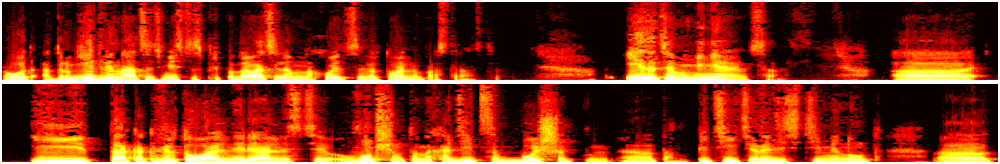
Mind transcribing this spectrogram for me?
вот, а другие 12 вместе с преподавателем находятся в виртуальном пространстве. И затем меняются. И так как в виртуальной реальности, в общем-то, находиться больше э, там, 5-10 минут 5-10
